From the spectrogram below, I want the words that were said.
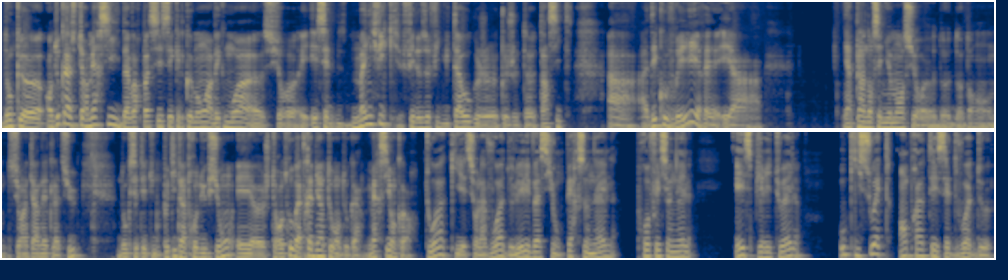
Donc, euh, en tout cas, je te remercie d'avoir passé ces quelques moments avec moi euh, sur et, cette magnifique philosophie du Tao que je que je t'incite à, à, découvrir et, à il y a plein d'enseignements sur euh, dans, sur internet là-dessus. Donc c'était une petite introduction et je te retrouve à très bientôt en tout cas. Merci encore. Toi qui es sur la voie de l'élévation personnelle, professionnelle et spirituelle ou qui souhaite emprunter cette voie de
